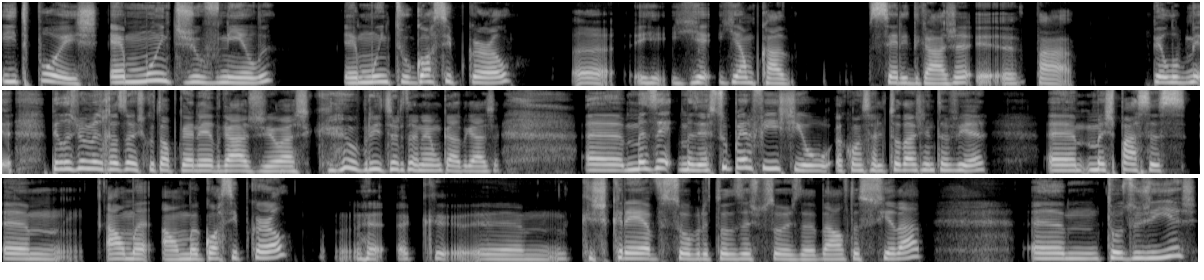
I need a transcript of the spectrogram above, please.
E depois é muito juvenil, é muito Gossip Girl, uh, e, e, é, e, é, um bocado série de gaja. Uh, pá, pelo, pelas mesmas razões que o Top Gun é de gajo, eu acho que o Bridgerton é um bocado de gaja. Uh, mas, é, mas é super fixe, eu aconselho toda a gente a ver. Uh, mas passa-se. Um, há, uma, há uma Gossip Girl que, um, que escreve sobre todas as pessoas da, da alta sociedade um, todos os dias.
